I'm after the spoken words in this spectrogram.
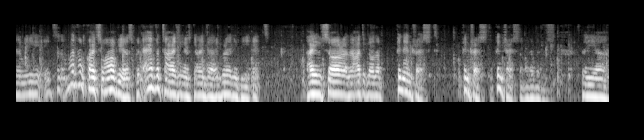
I mean, it's not quite so obvious, but advertising is going to really be hit. I saw an article that Pinterest, Pinterest, Pinterest, or whatever it is, the uh,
